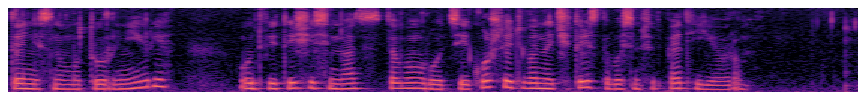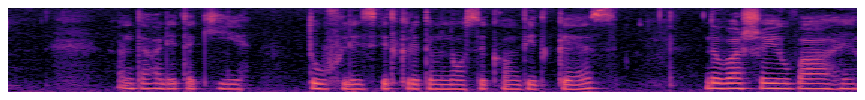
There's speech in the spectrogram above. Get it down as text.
тенісному турнірі у 2017 році і коштують вони 485 євро. Далі такі туфлі з відкритим носиком від Guess до вашої уваги.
